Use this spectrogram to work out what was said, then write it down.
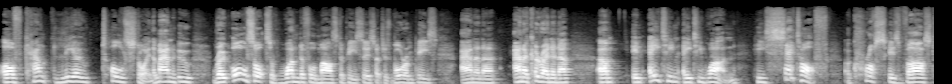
of Count Leo Tolstoy, the man who wrote all sorts of wonderful masterpieces such as War and Peace, Anna, Anna Karenina. Um, in 1881, he set off across his vast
